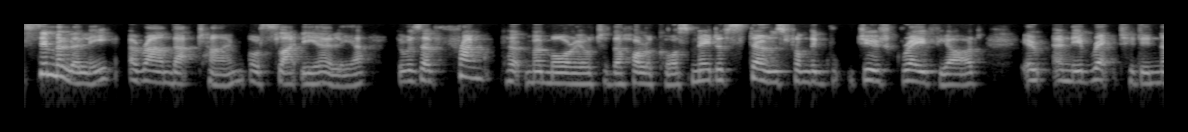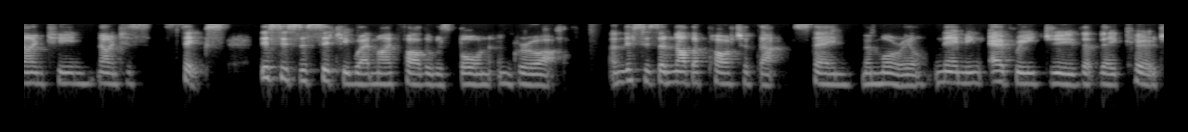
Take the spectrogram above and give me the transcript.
Similarly, around that time, or slightly earlier, there was a Frankfurt memorial to the Holocaust made of stones from the Jewish graveyard and erected in 1996. This is the city where my father was born and grew up. And this is another part of that same memorial, naming every Jew that they could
